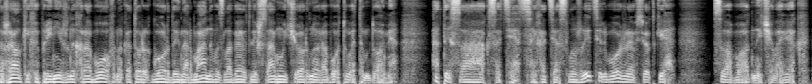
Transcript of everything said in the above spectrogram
жалких и приниженных рабов, на которых гордые норманы возлагают лишь самую черную работу в этом доме. А ты Сакс, отец, и хотя служитель Божий, все-таки свободный человек.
